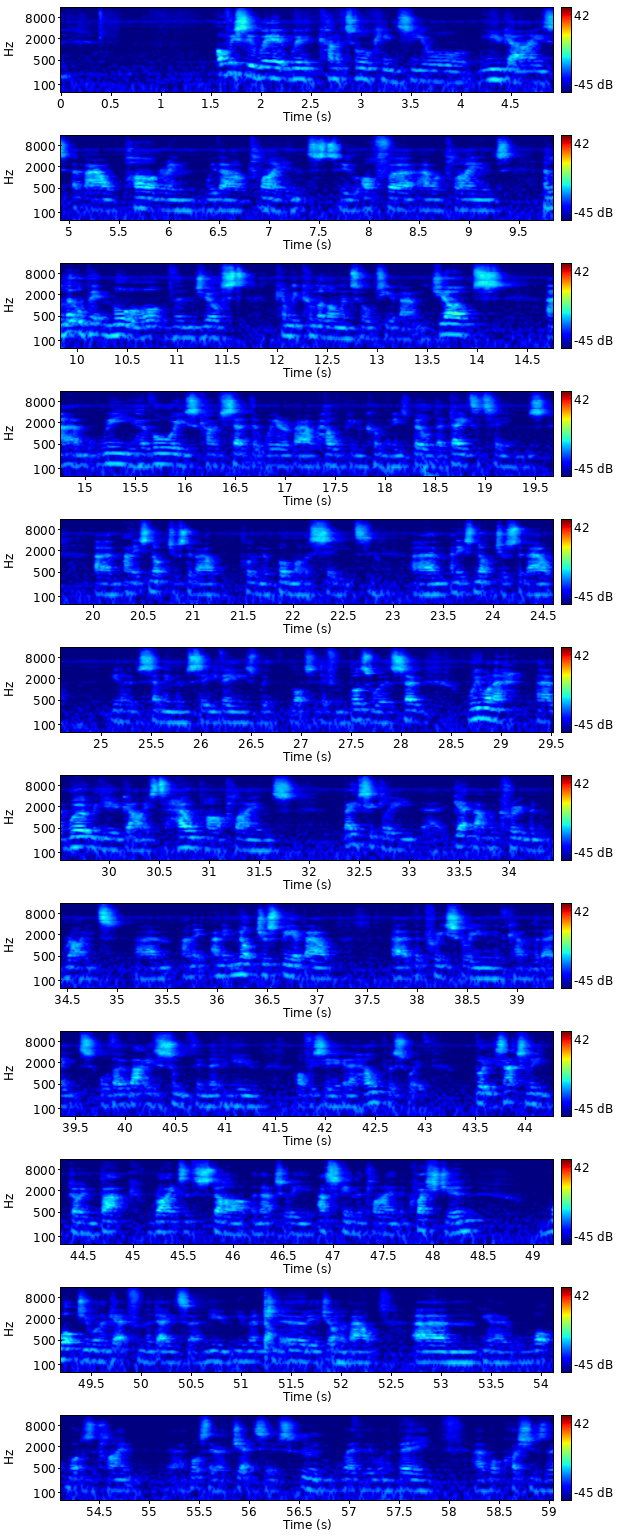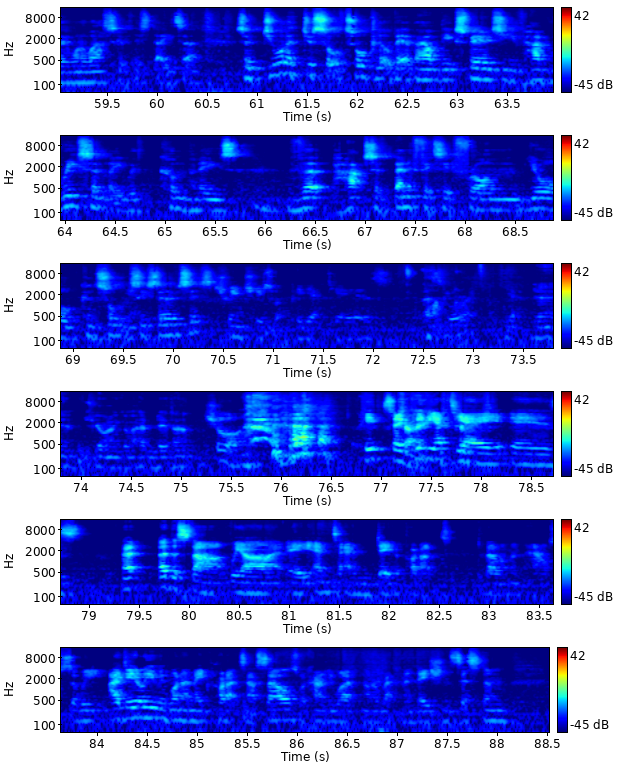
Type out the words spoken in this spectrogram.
obviously, we're, we're kind of talking to your you guys about partnering with our clients to offer our clients a little bit more than just can we come along and talk to you about your jobs. Um, we have always kind of said that we're about helping companies build their data teams, um, and it's not just about putting a bum on a seat, um, and it's not just about you know sending them CVs with lots of different buzzwords. So we want to uh, work with you guys to help our clients basically uh, get that recruitment right, um, and it and it not just be about uh, the pre-screening of candidates, although that is something that you obviously are going to help us with. But it's actually going back right to the start and actually asking the client the question, what do you want to get from the data? And you, you mentioned it earlier, John, about um, you know what what does the client, uh, what's their objectives, Mm. where do they want to be, uh, what questions do they want to ask of this data. So do you want to just sort of talk a little bit about the experience you've had recently with companies that perhaps have benefited from your consultancy services? Should we introduce what PDFTA is? first That'd be great. Yeah. yeah, yeah. Do you want to go ahead and do that? Sure. P- so Sorry. PDFTA is at, at the start we are a end-to-end data product development house. So we ideally we want to make products ourselves. We're currently working on a recommendation system,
